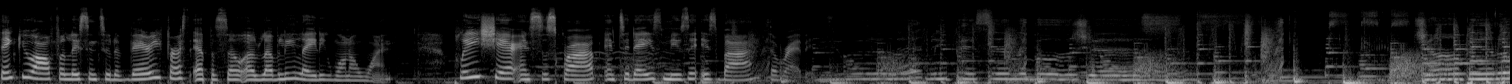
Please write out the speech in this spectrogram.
Thank you all for listening to the very first episode of Lovely Lady 101. Please share and subscribe, and today's music is by The Rabbit. Jump in the.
